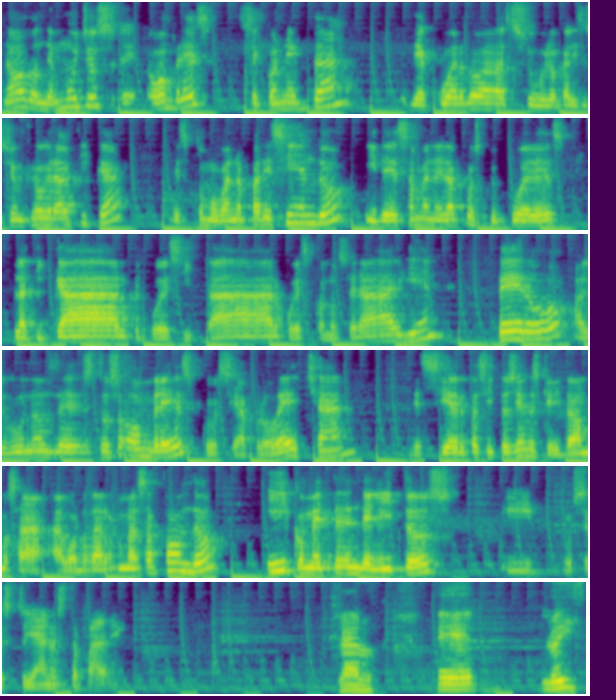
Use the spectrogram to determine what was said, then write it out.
¿no? Donde muchos eh, hombres se conectan de acuerdo a su localización geográfica, es como van apareciendo y de esa manera pues tú puedes platicar, te puedes citar, puedes conocer a alguien, pero algunos de estos hombres pues se aprovechan de ciertas situaciones que ahorita vamos a abordar más a fondo y cometen delitos y pues esto ya no está padre. Claro. Eh, Luis,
